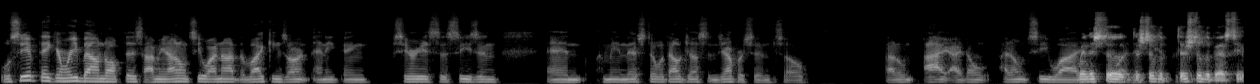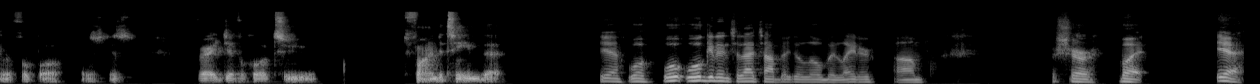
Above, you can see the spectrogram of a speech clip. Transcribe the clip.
we'll see if they can rebound off this. I mean, I don't see why not. The Vikings aren't anything serious this season. And I mean, they're still without Justin Jefferson. So I don't I I don't I don't see why. I mean, they're still they're still the, they're still the best team in football. It's, it's very difficult to find a team that. Yeah, well, we'll we'll get into that topic a little bit later, um, for sure. But yeah,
